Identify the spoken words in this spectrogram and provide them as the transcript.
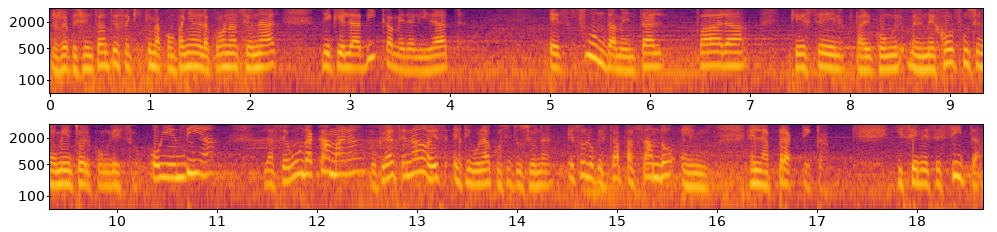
los representantes aquí que me acompañan de la Corona Nacional de que la bicameralidad es fundamental para que esté el, el mejor funcionamiento del Congreso. Hoy en día la segunda Cámara, lo que era el Senado, es el Tribunal Constitucional. Eso es lo que está pasando en, la práctica. Y se necesita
